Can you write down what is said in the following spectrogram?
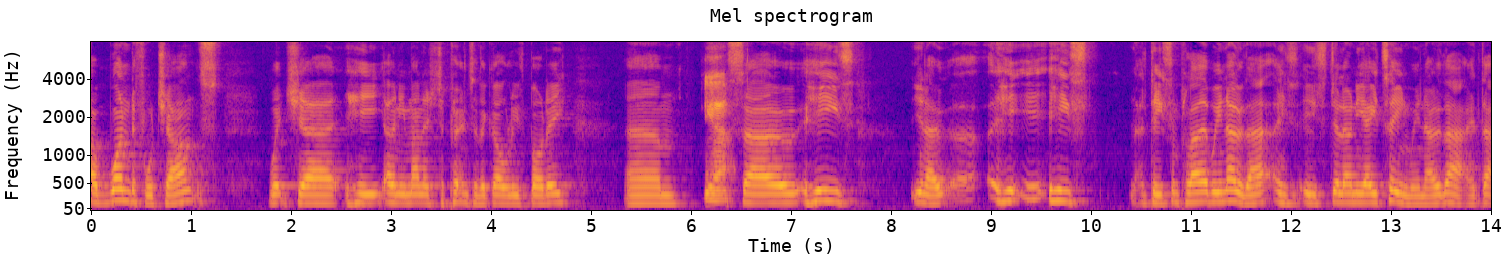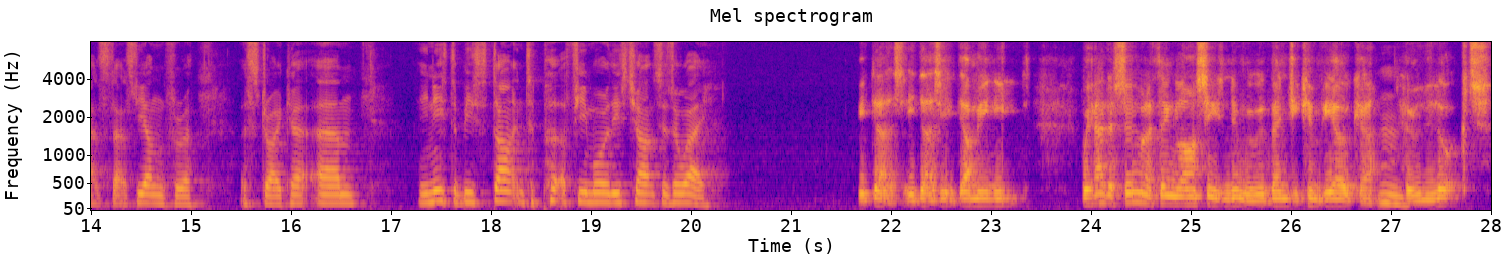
a wonderful chance, which uh, he only managed to put into the goalie's body. Um, yeah. So he's, you know, uh, he he's a decent player. We know that he's he's still only eighteen. We know that that's that's young for a, a striker. Um, he needs to be starting to put a few more of these chances away. He does. He does. He, I mean, he, we had a similar thing last season, didn't we, with Benji Kimpioka, mm. who looked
